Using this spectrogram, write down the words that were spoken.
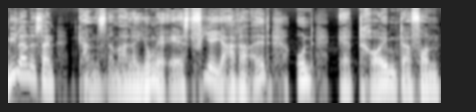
Milan ist ein ganz normaler Junge. Er ist vier Jahre alt und er träumt davon.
